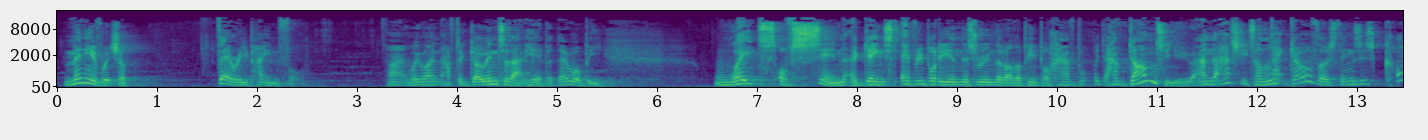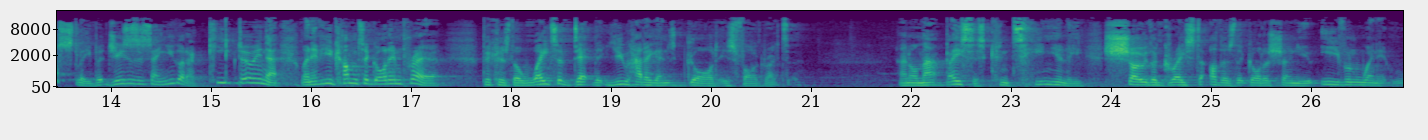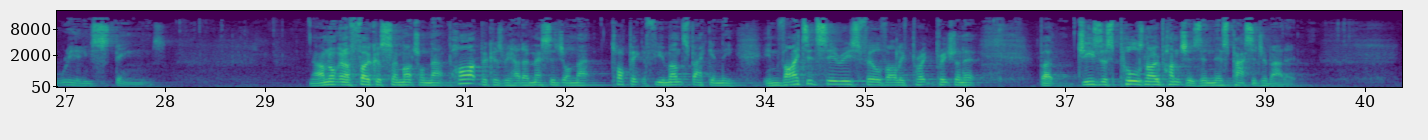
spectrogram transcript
many of which are very painful. All right, we won't have to go into that here, but there will be weights of sin against everybody in this room that other people have, have done to you. And actually, to let go of those things is costly. But Jesus is saying you've got to keep doing that whenever you come to God in prayer because the weight of debt that you had against God is far greater. And on that basis, continually show the grace to others that God has shown you, even when it really stings. Now, I'm not going to focus so much on that part because we had a message on that topic a few months back in the Invited series. Phil Varley pre- preached on it. But Jesus pulls no punches in this passage about it,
